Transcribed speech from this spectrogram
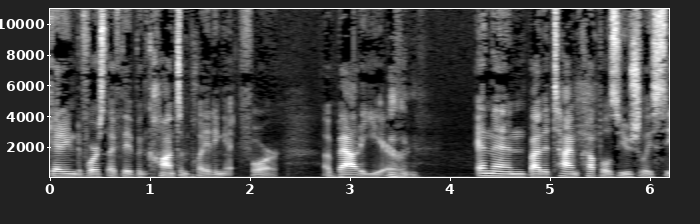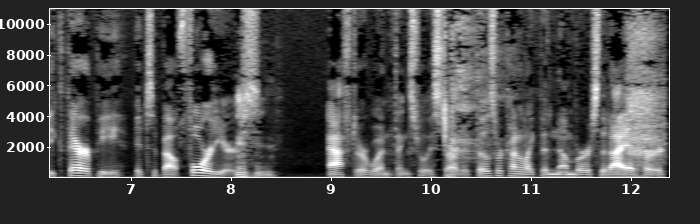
getting divorced, like they've been contemplating it for about a year. Mm-hmm. And then by the time couples usually seek therapy, it's about four years Mm-hmm. after when things really started. Those were kind of like the numbers that I had heard,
